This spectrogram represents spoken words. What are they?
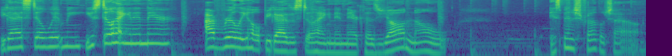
You guys still with me? You still hanging in there? I really hope you guys are still hanging in there because y'all know it's been a struggle, child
